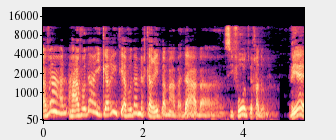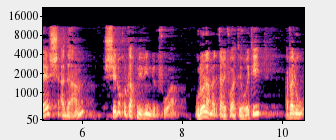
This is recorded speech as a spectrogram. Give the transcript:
אבל העבודה העיקרית היא עבודה מחקרית במעבדה, בספרות וכדומה. ויש אדם שלא כל כך מבין ברפואה, הוא לא למד את הרפואה התיאורטית, אבל הוא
